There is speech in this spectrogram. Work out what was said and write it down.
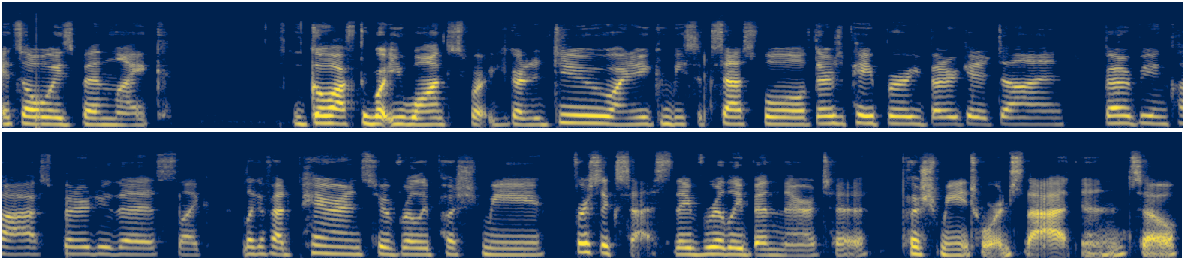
it's always been like go after what you want, it's what you're gonna do. I know you can be successful. If there's a paper, you better get it done, better be in class, better do this. Like like I've had parents who have really pushed me for success. They've really been there to push me towards that. And so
